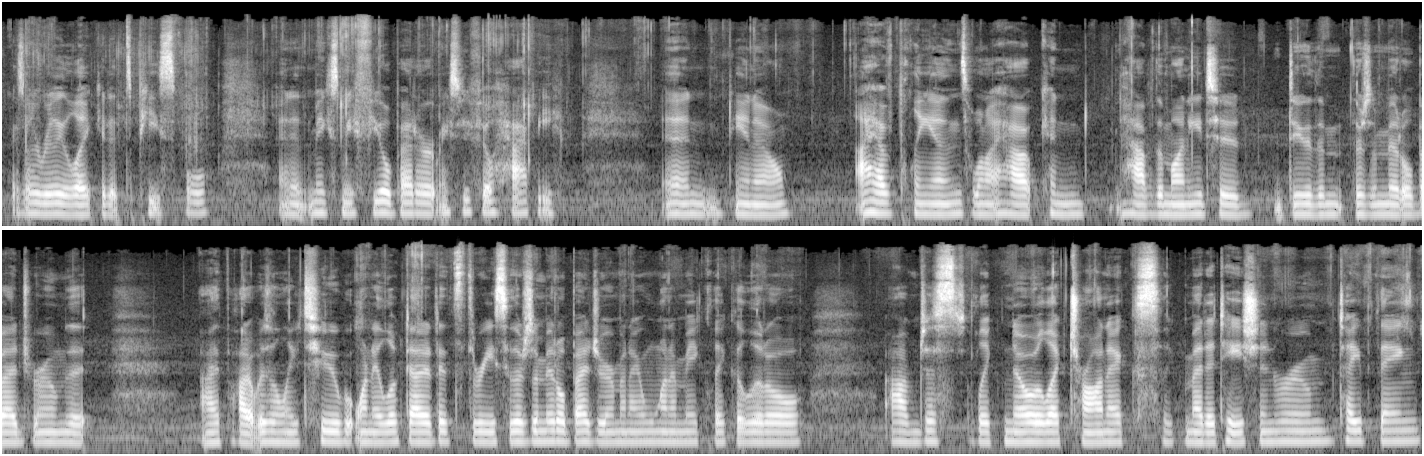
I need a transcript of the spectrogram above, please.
because I really like it. It's peaceful and it makes me feel better. It makes me feel happy. And, you know, I have plans when I have can have the money to do the. There's a middle bedroom that I thought it was only two, but when I looked at it, it's three. So there's a middle bedroom, and I want to make like a little, um, just like no electronics, like meditation room type thing.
